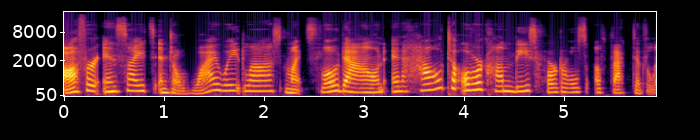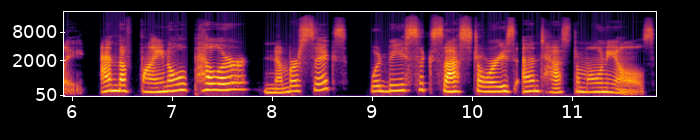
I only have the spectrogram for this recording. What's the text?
Offer insights into why weight loss might slow down and how to overcome these hurdles effectively. And the final pillar, number six, would be success stories and testimonials.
